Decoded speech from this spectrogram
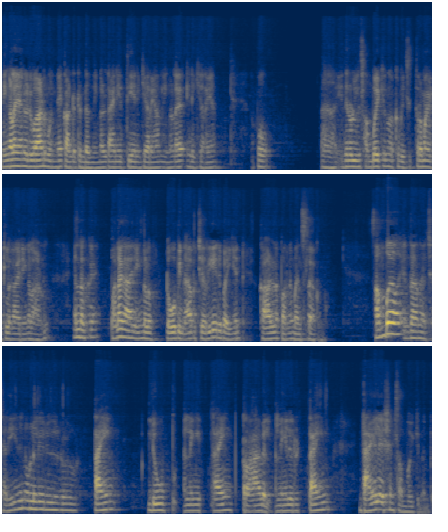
നിങ്ങളെ ഞാൻ ഒരുപാട് മുന്നേ കണ്ടിട്ടുണ്ട്. നിങ്ങളുടെ അനിയത്തി എനിക്കറിയാം. നിങ്ങളെ എനിക്കറിയാം. അപ്പോൾ ഇതിനുള്ളിൽ സംഭവിക്കുന്നതൊക്കെ വിചിത്രമായിട്ടുള്ള കാര്യങ്ങളാണ് എന്നൊക്കെ പല കാര്യങ്ങളും ടോബിൻ ആ ചെറിയൊരു പയ്യൻ കാളിനെ പറഞ്ഞ് മനസ്സിലാക്കുന്നു. സംഭവം എന്താണെന്ന് വെച്ചാൽ ഇതിനുള്ളിൽ ഒരു ടൈം ലൂപ്പ് അല്ലെങ്കിൽ ടൈം ട്രാവൽ അല്ലെങ്കിൽ ഒരു ടൈം ഡയലേഷൻ സംഭവിക്കുന്നുണ്ട്.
